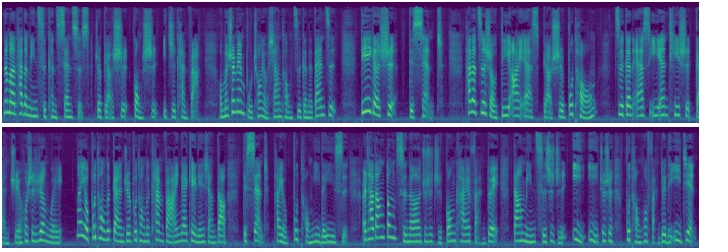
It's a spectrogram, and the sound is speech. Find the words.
那么它的名词 consensus 就表示共识、一致看法。我们顺便补充有相同字根的单字，第一个是 dissent，它的字首 d i s 表示不同，字根 s e n t 是感觉或是认为。那有不同的感觉、不同的看法，应该可以联想到 dissent，它有不同意的意思。而它当动词呢，就是指公开反对；当名词是指异议，就是不同或反对的意见。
